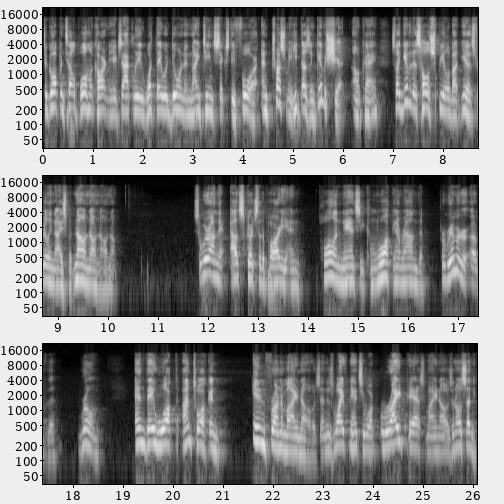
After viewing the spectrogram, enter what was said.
to go up and tell Paul McCartney exactly what they were doing in 1964. And trust me, he doesn't give a shit, okay? So I give this whole spiel about, yeah, it's really nice, but no, no, no, no. So we're on the outskirts of the party, and Paul and Nancy come walking around the perimeter of the room, and they walked, I'm talking in front of my nose, and his wife Nancy walked right past my nose, and all of a sudden,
